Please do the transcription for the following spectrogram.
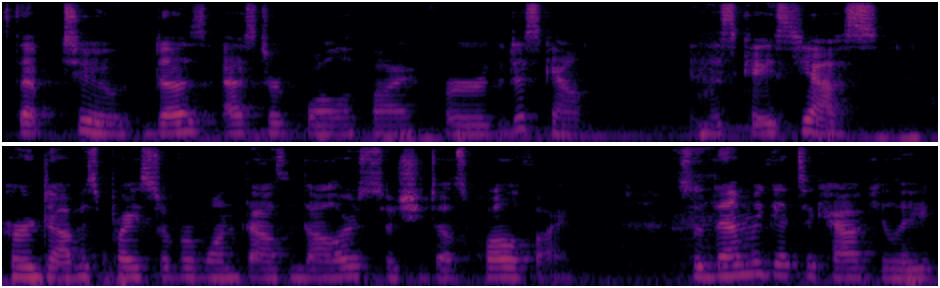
Step two, does Esther qualify for the discount? In this case, yes. Her job is priced over $1,000, so she does qualify. So then we get to calculate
